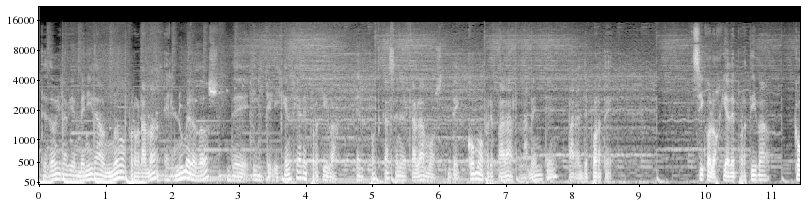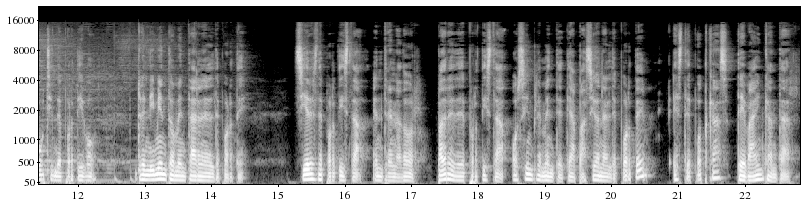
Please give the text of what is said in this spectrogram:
te doy la bienvenida a un nuevo programa, el número 2 de Inteligencia Deportiva, el podcast en el que hablamos de cómo preparar la mente para el deporte. Psicología deportiva, coaching deportivo, rendimiento mental en el deporte. Si eres deportista, entrenador, padre de deportista o simplemente te apasiona el deporte, este podcast te va a encantar.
